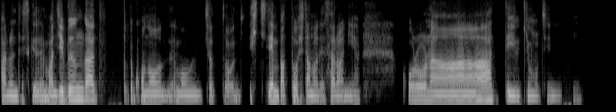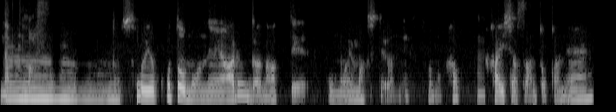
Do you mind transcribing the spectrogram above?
あるんですけど、まあ、自分がちょっとこの、もうちょっと七点抜刀したので、さらにコロナーっていう気持ちになってます。うんそういうこともね、あるんだなって思いましたよね。そのはうん歯医者さんとかね。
